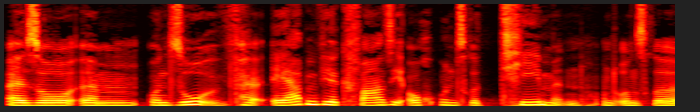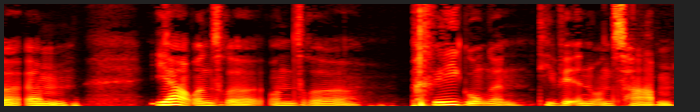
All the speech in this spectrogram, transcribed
Also, ähm, und so vererben wir quasi auch unsere Themen und unsere, ähm, ja, unsere, unsere Prägungen, die wir in uns haben.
